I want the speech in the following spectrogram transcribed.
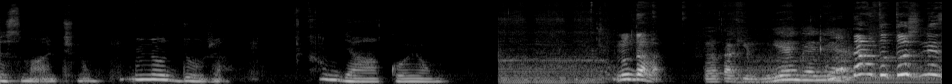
Дуже смачно. Ну дуже. Дякую. Ну давай. То так і ні-ні-ні. Ну да, то, то ж не,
